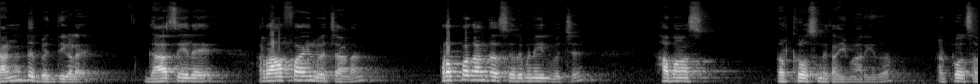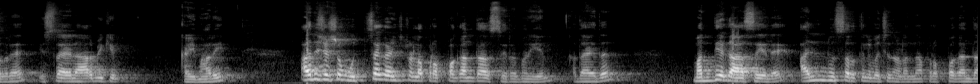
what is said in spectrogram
രണ്ട് ബന്ദികളെ ഗാസയിലെ റാഫായിൽ വെച്ചാണ് പ്രപ്പകാന്ത സെറിമണിയിൽ വെച്ച് ഹമാസ് റെഡ് ക്രോസിന് കൈമാറിയത്. റെഡ് ക്രോസ് അവരെ ഇസ്രായേൽ ആർമിക്കും കൈമാറി. അതിനുശേഷം ഉച്ച കഴിഞ്ഞിട്ടുള്ള പ്രപ്പകാന്ത സെറിമണിയിൽ അതായത് മധ്യ ഗാസയിലെ അൽ നുസറത്തിൽ വെച്ച് നടന്ന പ്രൊപ്പഗന്ധ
